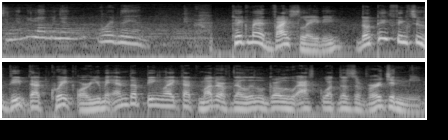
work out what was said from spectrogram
Saan niya nalaman yung word na yan? Take my advice, lady. Don't take things too deep that quick, or you may end up being like that mother of the little girl who asked what does a virgin mean.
